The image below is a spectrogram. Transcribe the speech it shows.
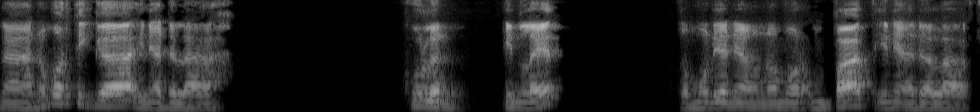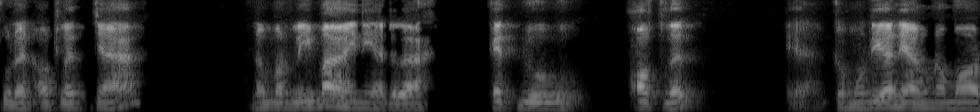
Nah, nomor tiga ini adalah coolant inlet. Kemudian yang nomor empat ini adalah coolant outletnya. Nomor lima ini adalah AdBlue outlet. Ya, kemudian yang nomor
